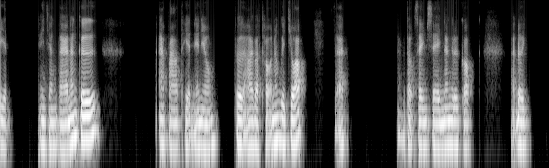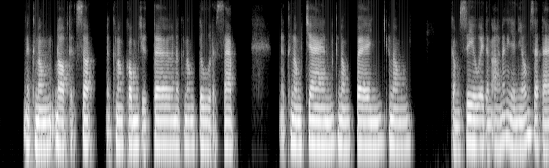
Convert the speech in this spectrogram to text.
ទៀតអញ្ចឹងតែហ្នឹងគឺ អបោធាតញាតិញោមធ្វើឲ្យវត្ថុហ្នឹងវាជាប់ស្អាតវត្ថុផ្សេងផ្សេងហ្នឹងឬក៏ដូចនៅក្នុងដបទឹកសុទ្ធនៅក្នុងកុំព្យូទ័រនៅក្នុងទូរស័ព្ទនៅក្នុងចាន ក្នុងពែងក្នុងកំសៀវអីទាំងអស់ហ្នឹងញាតិញោមសិតតែ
